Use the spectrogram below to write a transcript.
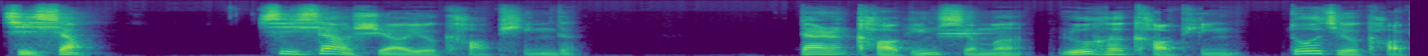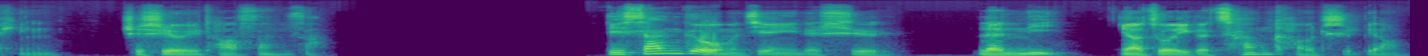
绩效，绩效是要有考评的。当然，考评什么？如何考评？多久考评？这是有一套方法。第三个，我们建议的是能力要做一个参考指标。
